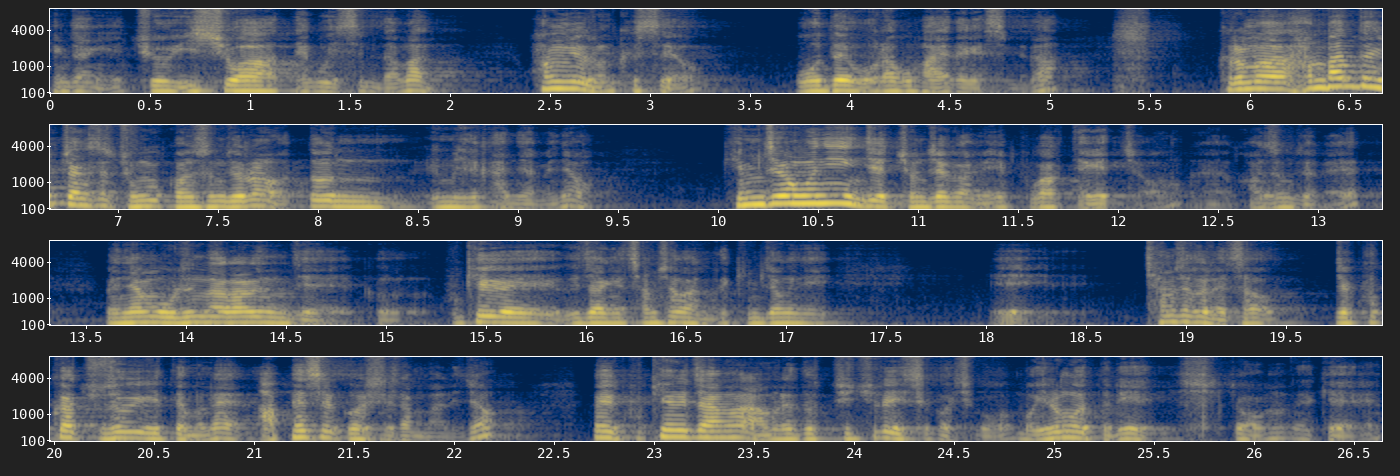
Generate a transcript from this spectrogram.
굉장히 주요 이슈화 되고 있습니다만 확률은 글쎄요 5대 5라고 봐야 되겠습니다. 그러면 한반도 입장에서 중국 건승절은 어떤 의미를 갖냐면요. 김정은이 이제 존재감이 부각되겠죠. 예, 건승절에. 왜냐하면 우리나라는 이제 그 국회의장이 참석하는데 김정은이 예, 참석을 해서 이제 국가 주석이기 때문에 앞에 있을 것이란 말이죠. 그러니까 국회의장은 아무래도 뒤줄에 있을 것이고 뭐 이런 것들이 좀 이렇게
